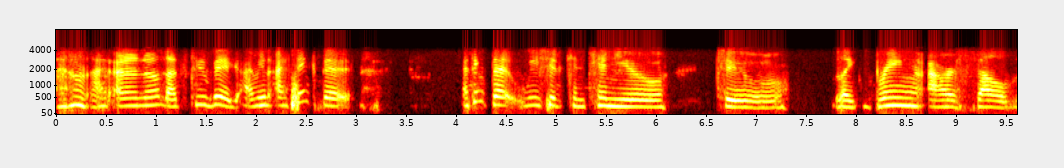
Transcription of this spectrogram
I don't I, I don't know. That's too big. I mean, I think that I think that we should continue to like bring ourselves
